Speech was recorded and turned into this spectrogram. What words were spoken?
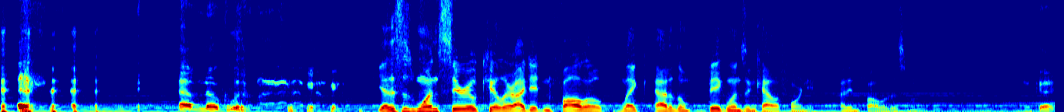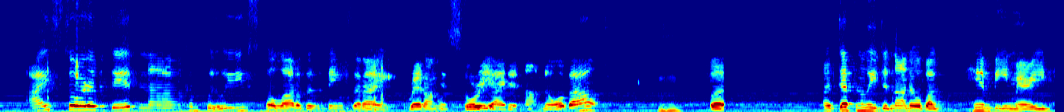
you, I have no clue. yeah, this is one serial killer I didn't follow. Like out of the big ones in California, I didn't follow this one. okay. I sort of did, not completely. So a lot of the things that I read on his story, I did not know about. Mhm. But I definitely did not know about him being married.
